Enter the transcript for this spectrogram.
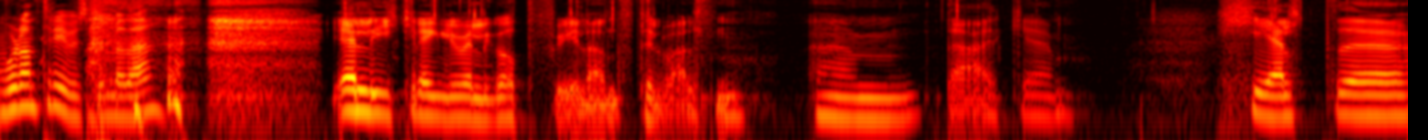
Hvordan trives du med det? Jeg liker egentlig veldig godt frilanstilværelsen. Um, det er ikke helt uh,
